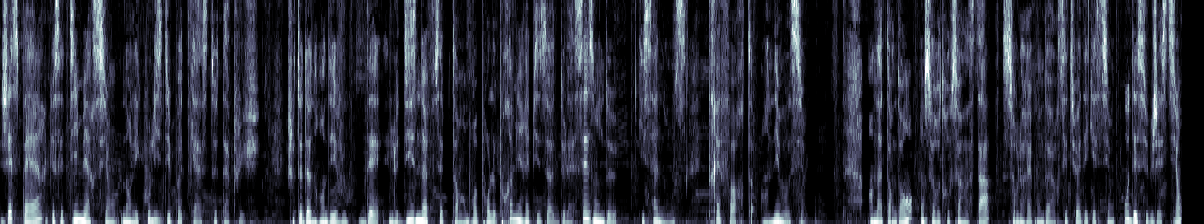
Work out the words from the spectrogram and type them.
J'espère que cette immersion dans les coulisses du podcast t'a plu. Je te donne rendez-vous dès le 19 septembre pour le premier épisode de la saison 2 qui s'annonce très forte en émotion. En attendant, on se retrouve sur Insta, sur le répondeur si tu as des questions ou des suggestions,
